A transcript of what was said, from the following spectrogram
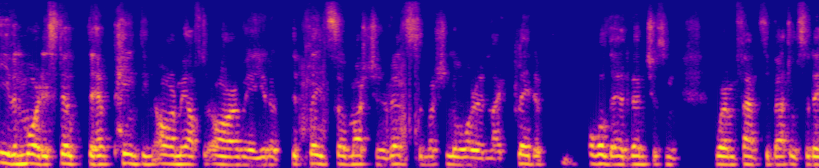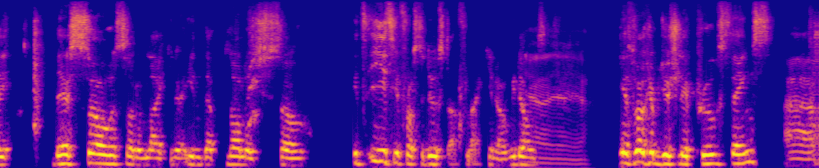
even more. They still they have painting army after army. You know, they played so much and read so much lore and like played all the adventures and Warhammer Fantasy battles So they they're so sort of like you know in-depth knowledge. So it's easy for us to do stuff like you know we don't. yeah yeah yeah Games Workshop usually approves things. Uh,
